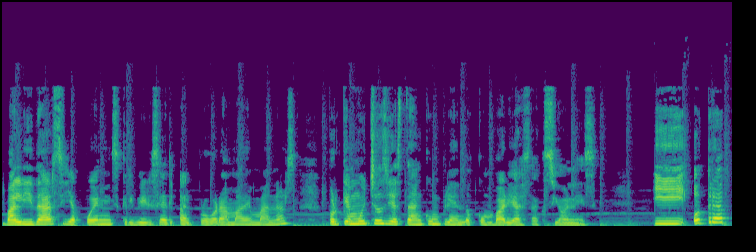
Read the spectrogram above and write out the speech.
validar si ya pueden inscribirse al, programa de Manners, porque muchos ya están cumpliendo con varias acciones. Y otra,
